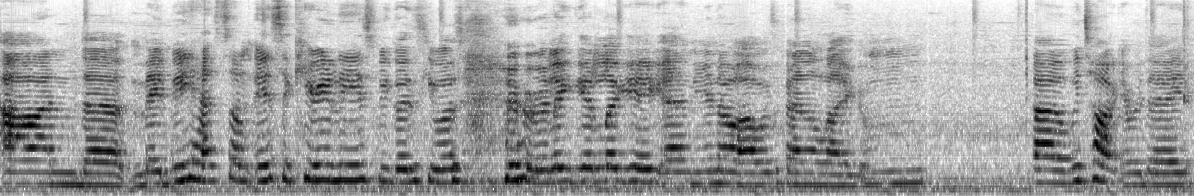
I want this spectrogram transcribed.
and uh, maybe had some insecurities because he was really good looking and you know I was kind of like mm. uh, we talked every day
